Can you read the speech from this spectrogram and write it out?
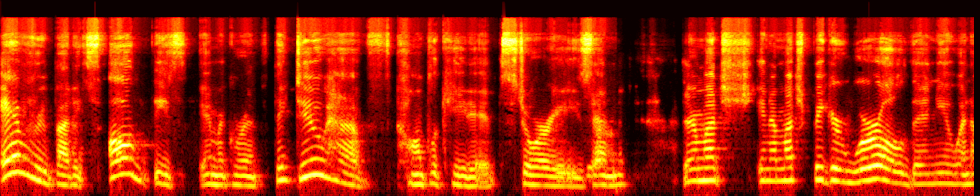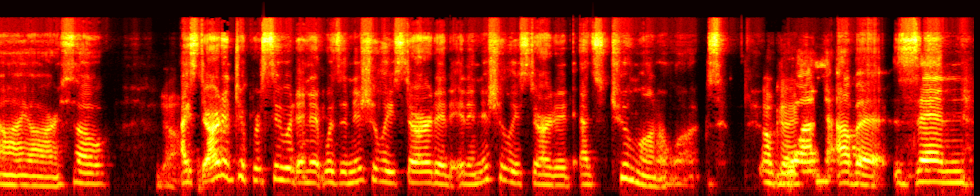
everybody's, all these immigrants, they do have complicated stories yeah. and they're much in a much bigger world than you and I are. So yeah. I started to pursue it and it was initially started, it initially started as two monologues. Okay. One of a Zen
